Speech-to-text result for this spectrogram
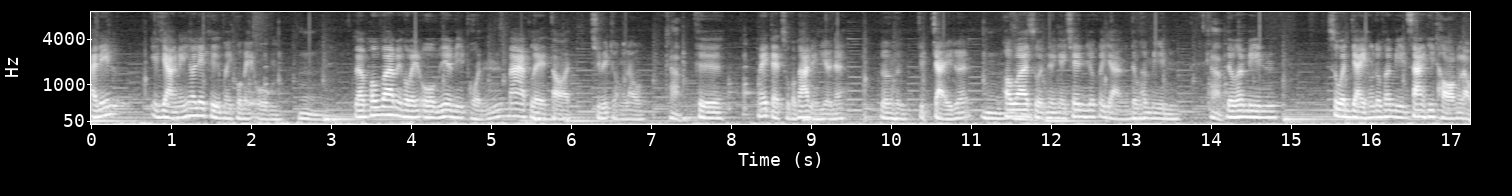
อันนี้อีกอย่างหนึงที่เขาเรียกคือไมโครไบโอมอืมเราพบว่าไมโครไบโอมเนี่ยมีผลมากเลยต่อชีวิตของเราครับคือไม่แต่สุขภาพอย่างเดียวนะ รวมถึงจิตใจด้วยอืมเพราะว่าส่วนหนึ่งอย่างเช่น ยกตัวอย่างโดพามีนครับโดพามีนส่วนใหญ่ของโดพามีนสร้างที่ท้องเรา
